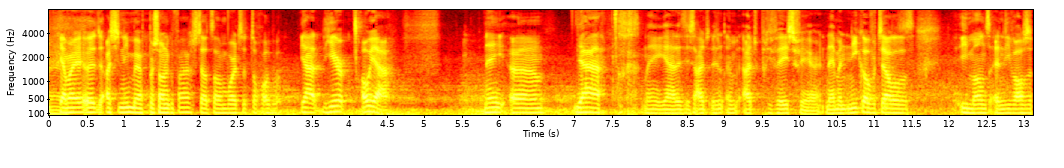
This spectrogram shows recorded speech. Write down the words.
Ja, maar eh, als je niet meer persoonlijke vragen stelt, dan wordt het toch ook. Ja, hier. Oh ja. Nee, ehm, ja. Nee, ja, dit is uit, een- uit de privésfeer. Nee, maar Nico vertelde dat iemand en die was,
